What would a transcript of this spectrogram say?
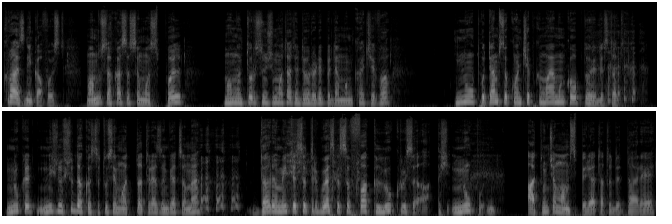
croaznic a fost. M-am dus acasă să mă spăl, m-am întors în jumătate de oră repede, am mâncat ceva, nu puteam să concep că mai am încă 8 ore de stat. Nu cred, nici nu știu dacă stătusem atâta trează în viața mea, dar îminte să trebuiască să fac lucruri, să... Și nu, atunci m-am speriat atât de tare,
